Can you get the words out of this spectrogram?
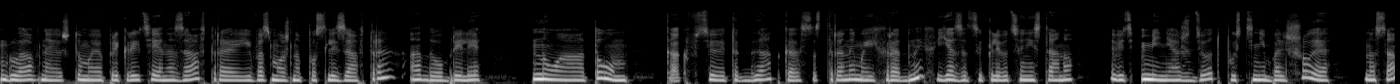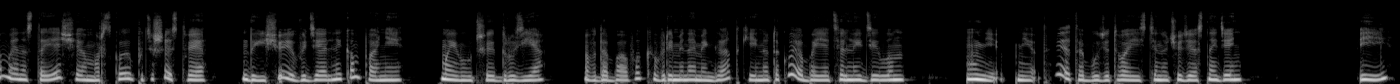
Главное, что мое прикрытие на завтра и, возможно, послезавтра одобрили. Ну а о том, как все это гадко со стороны моих родных, я зацикливаться не стану. Ведь меня ждет, пусть небольшое, но самое настоящее морское путешествие, да еще и в идеальной компании. Мои лучшие друзья. Вдобавок, временами гадкий, но такой обаятельный Дилан. Нет, нет, это будет воистину чудесный день. И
